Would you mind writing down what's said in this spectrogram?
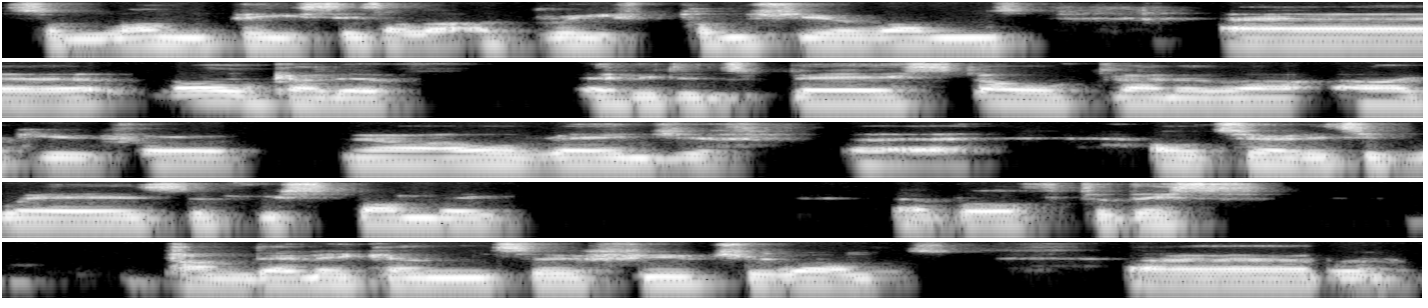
Some long pieces, a lot of brief, punchier ones. Uh, all kind of evidence based. All kind of argue for you know a whole range of uh, alternative ways of responding, both to this pandemic and to future ones. Um,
